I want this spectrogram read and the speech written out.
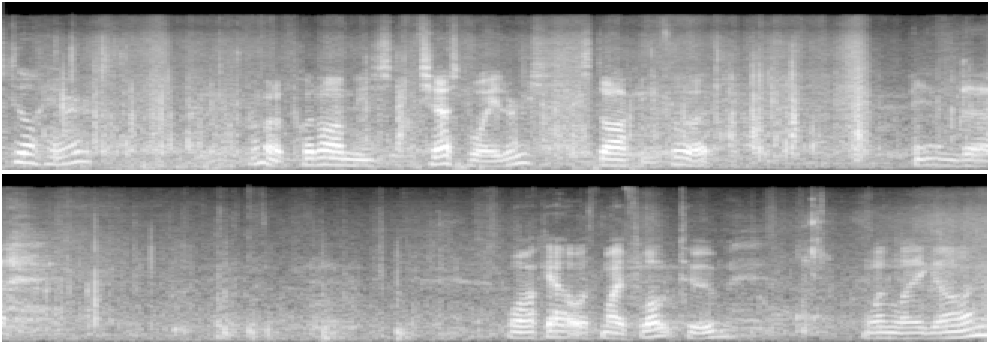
Still here? I'm going to put on these chest waders, stocking foot, and uh, walk out with my float tube, one leg on.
